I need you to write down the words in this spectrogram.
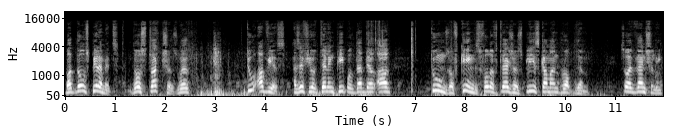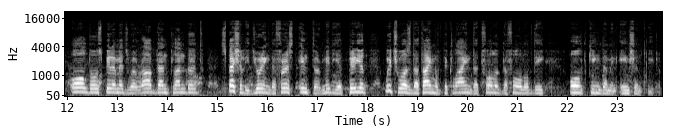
But those pyramids, those structures were too obvious, as if you're telling people that there are tombs of kings full of treasures, please come and rob them. So eventually, all those pyramids were robbed and plundered especially during the first intermediate period, which was the time of decline that followed the fall of the Old Kingdom in ancient Egypt.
